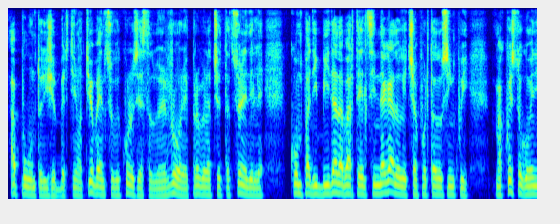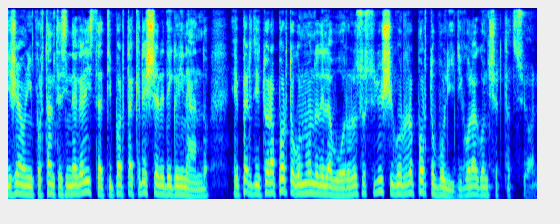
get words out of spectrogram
Appunto, dice Bertinotti, io penso che quello sia stato un errore, è proprio l'accettazione delle compatibilità da parte del sindacato che ci ha portato sin qui, ma questo, come diceva un importante sindacalista, ti porta a crescere declinando e perdi il tuo rapporto col mondo del lavoro, lo sostituisci con un rapporto politico, la concertazione.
